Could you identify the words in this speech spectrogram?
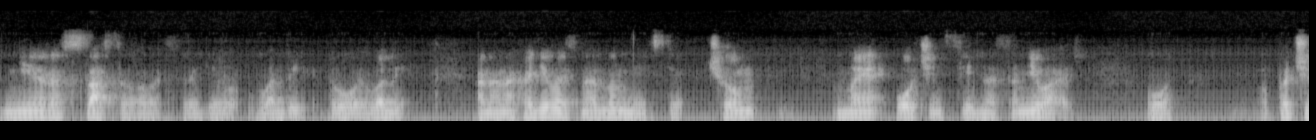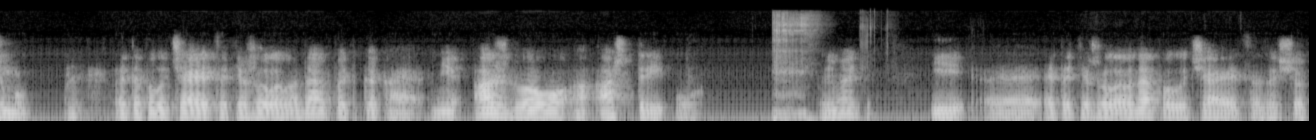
не рассасывалась среди воды, другой воды. Она находилась на одном месте, в чем мы очень сильно сомневаюсь. Вот. Почему? Это получается тяжелая вода, какая? Не H2O, а H3O. Понимаете? И э, эта тяжелая вода получается за счет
